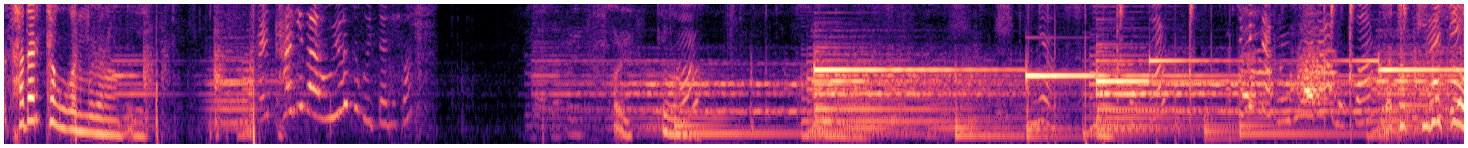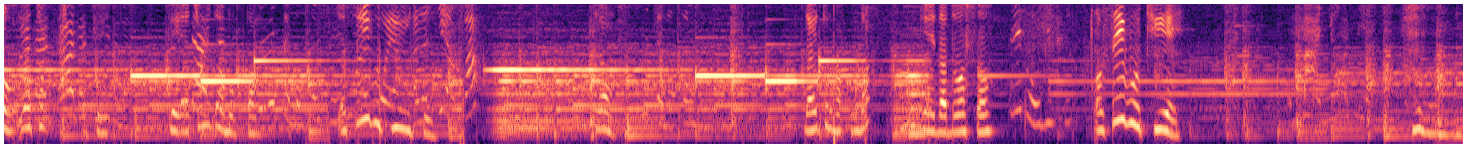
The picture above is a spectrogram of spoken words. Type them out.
사다리 타고 가는 거잖아. 아니 닭이 나 우려주고 있다니까. 헐, 대박이다. 그냥 먹방? 좀 이따. 야, 닭 죽었어. 야, 닭. 아나. 죽이지 마. 오케이, 야, 좀 이따 먹방. 좀 이따 먹방. 야, 세이브 뒤에 있대. 알았지 아빠? 야, 나이트로 바꾼다? 오케이, 나 누웠어. 세이브 어디 있어? 어, 세이브 뒤에. 엄마 안녕하세요.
